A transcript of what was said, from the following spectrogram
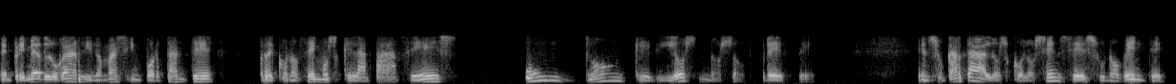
En primer lugar, y lo más importante, reconocemos que la paz es un don que Dios nos ofrece. En su carta a los Colosenses 1.20,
